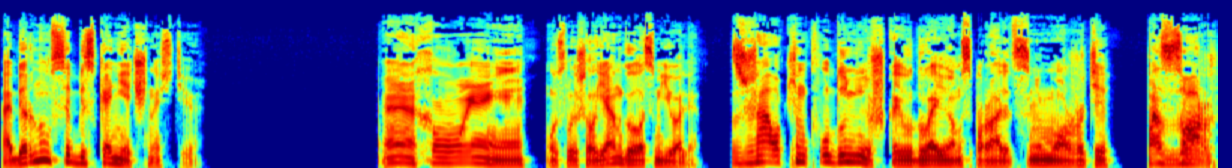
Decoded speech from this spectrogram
обернулся бесконечностью. «Ах вы!» — услышал Ян голос Мьоля. «С жалким колдунишкой вдвоем справиться не можете. Позор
